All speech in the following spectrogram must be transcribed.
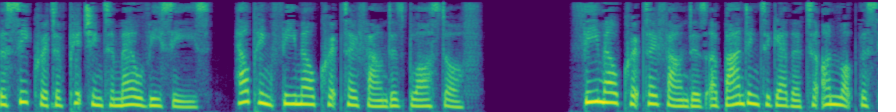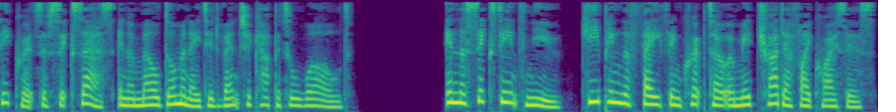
the secret of pitching to male VCs, helping female crypto founders blast off. Female crypto founders are banding together to unlock the secrets of success in a male-dominated venture capital world. In the 16th new, Keeping the Faith in Crypto Amid TradFi Crisis,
